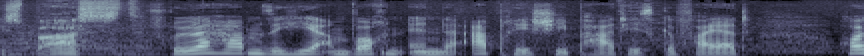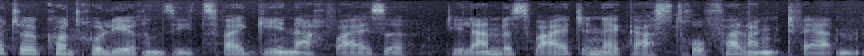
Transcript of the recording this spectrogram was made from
es passt. Früher haben sie hier am Wochenende Après-Ski-Partys gefeiert. Heute kontrollieren sie 2G-Nachweise, die landesweit in der Gastro verlangt werden.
